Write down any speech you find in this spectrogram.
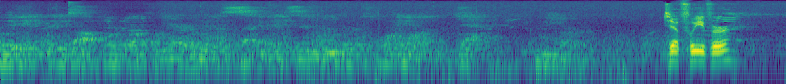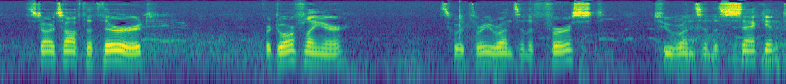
Leading things off for Doerflinger with his second baseman, number 21, Jack Weaver. Jeff Weaver starts off the third for Doerflinger. Scored three runs in the first, two runs in the second.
